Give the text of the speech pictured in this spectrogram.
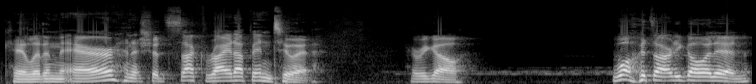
Okay, let in the air and it should suck right up into it. Here we go. Whoa, it's already going in.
